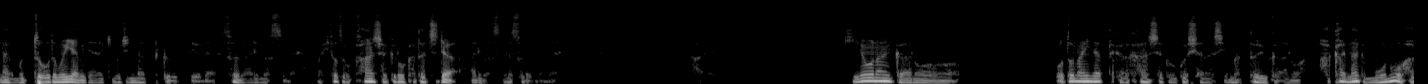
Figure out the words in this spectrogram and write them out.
なんかもうどうでもいいやみたいな気持ちになってくるっていうね、そういうのありますね。まあ、一つの感触の形ではありますね、それもね。昨日なんかあの、大人になってから感触を起こした話、まあ、というか、あの、破壊、なんか物を破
